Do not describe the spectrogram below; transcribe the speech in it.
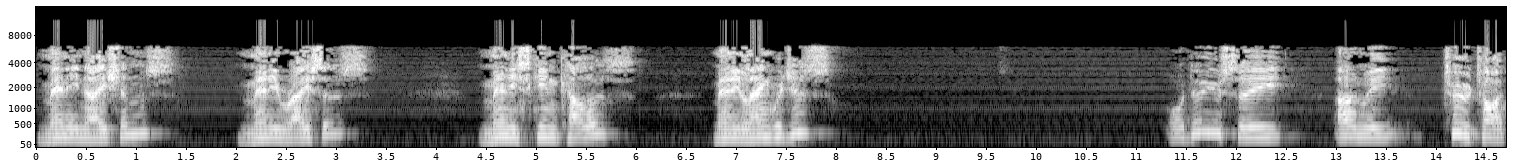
many nations, many races, many skin colours, many languages? Or do you see only two type,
